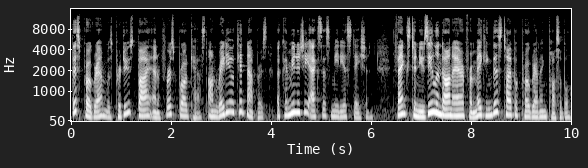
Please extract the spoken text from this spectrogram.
This program was produced by and first broadcast on Radio Kidnappers, a community access media station. Thanks to New Zealand On Air for making this type of programming possible.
